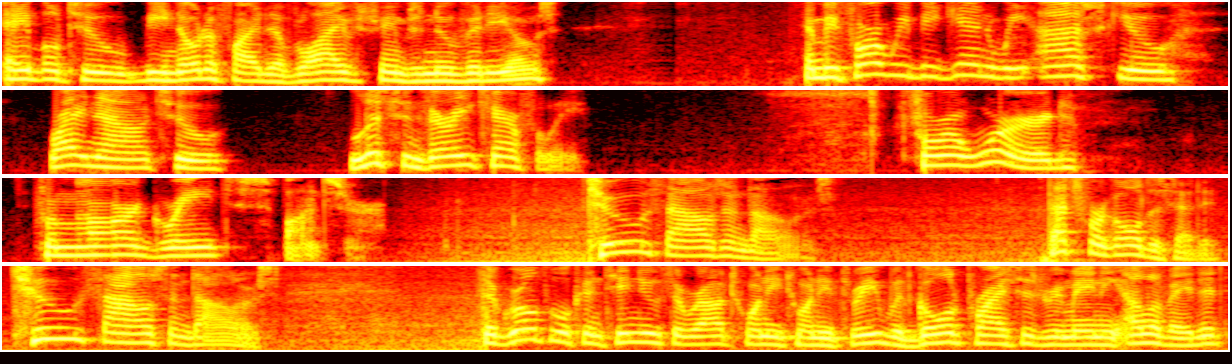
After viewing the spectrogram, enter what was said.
able to be notified of live streams and new videos. And before we begin, we ask you right now to listen very carefully for a word from our great sponsor. $2,000. That's where gold is headed. $2,000. The growth will continue throughout 2023 with gold prices remaining elevated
